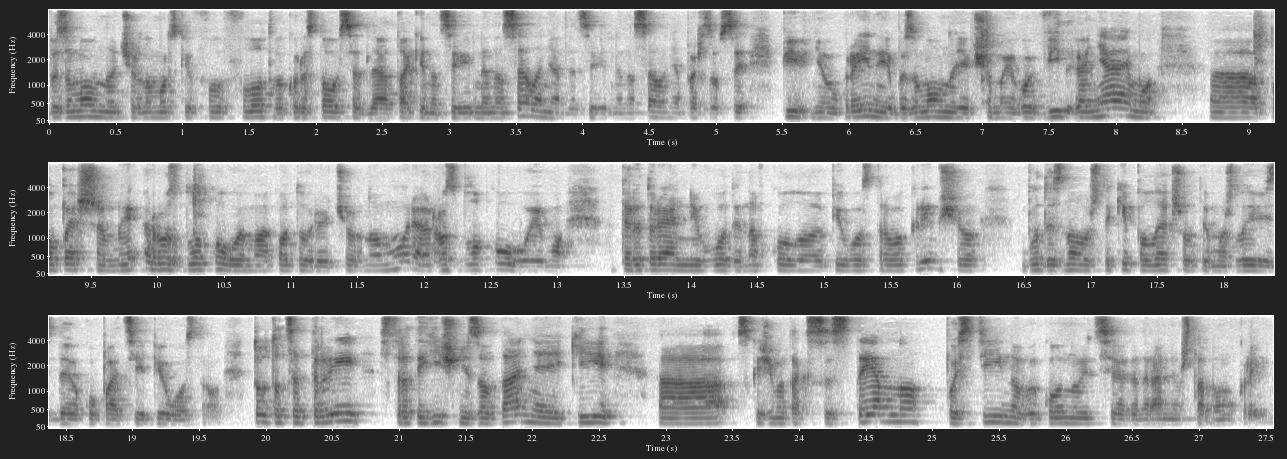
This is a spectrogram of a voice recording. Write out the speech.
безумовно, Чорноморський фл- флот використовувався для атаки на цивільне населення, для цивільне населення, перш за все, півдня України. І безумовно, якщо ми його відганяємо, е, по-перше, ми розблоковуємо акваторію Чорного моря, розблоковуємо територіальні води навколо півострова Крим, що буде знову ж таки полегшувати можливість деокупації півострова. Тобто, це три стратегічні завдання, які, скажімо так, системно постійно виконуються Генеральним штабом України.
